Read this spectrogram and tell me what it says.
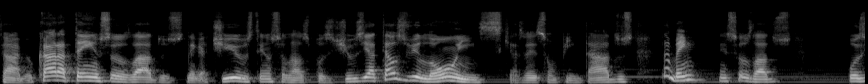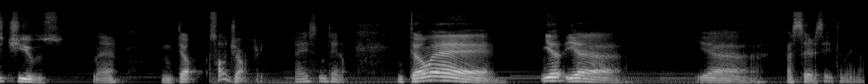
sabe? O cara tem os seus lados negativos, tem os seus lados positivos, e até os vilões, que às vezes são pintados, também tem seus lados positivos, né? Então, só o Joffrey, né? Isso não tem não. Então é... E a, e a, e a, a Cersei também não.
